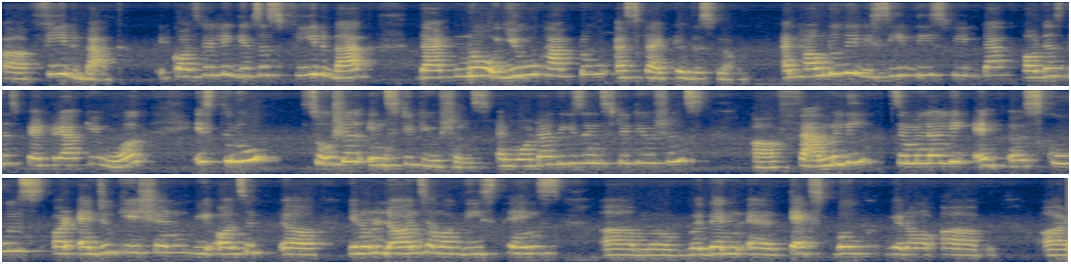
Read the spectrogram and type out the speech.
uh, feedback. It constantly gives us feedback that no you have to ascribe to this now and how do we receive these feedback? How does this patriarchy work? Is through social institutions. And what are these institutions uh, family. Similarly ed- uh, schools or education we also uh, you know learn some of these things um, uh, within a textbook you know uh, or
